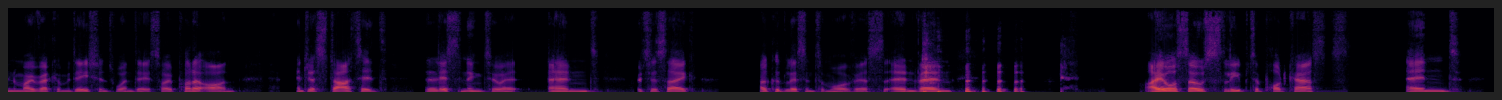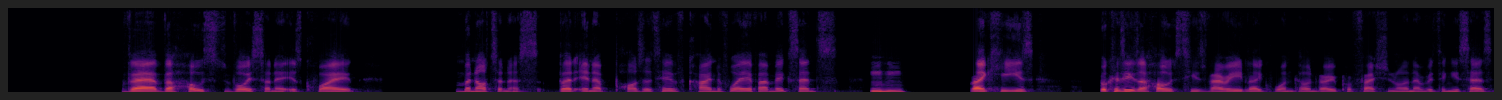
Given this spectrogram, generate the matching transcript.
in my recommendations one day. So I put it on and just started listening to it. And it's just like, I could listen to more of this. And then I also sleep to podcasts. And the the host's voice on it is quite monotonous, but in a positive kind of way, if that makes sense. Mm-hmm. Like he's because he's a host, he's very like one tone, very professional in everything he says,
